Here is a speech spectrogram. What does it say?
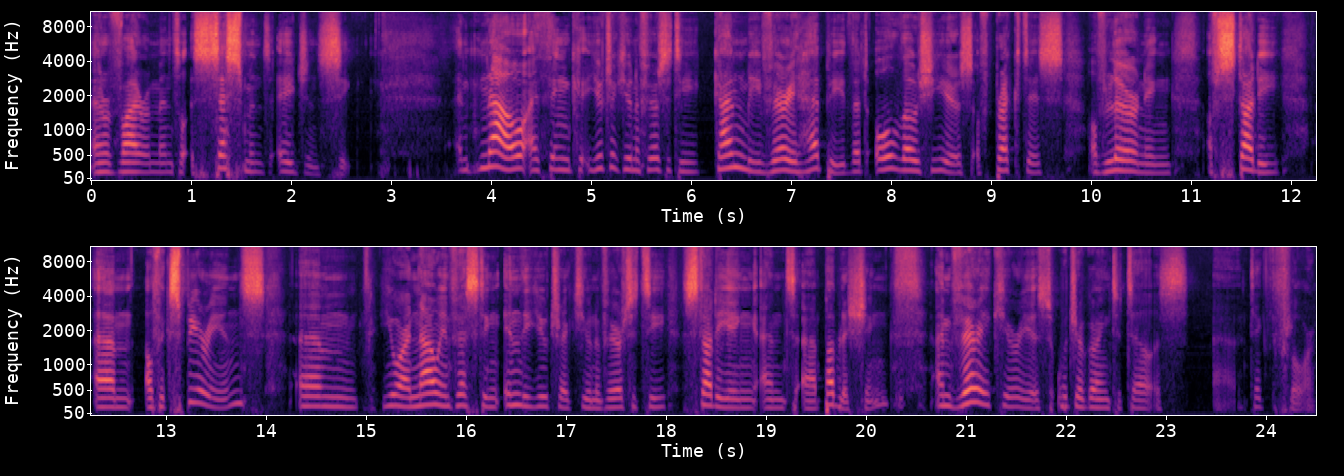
Environmental Assessment Agency. And now I think Utrecht University can be very happy that all those years of practice, of learning, of study, um, of experience, um, you are now investing in the Utrecht University, studying and uh, publishing. I'm very curious what you're going to tell us. Uh, take the floor.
